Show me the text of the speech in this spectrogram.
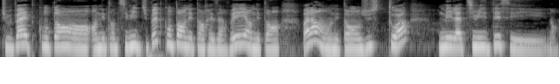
Tu peux pas être content en, étant timide. Tu peux être content en étant réservé, en étant voilà, en étant juste toi. Mais la timidité, c'est non.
